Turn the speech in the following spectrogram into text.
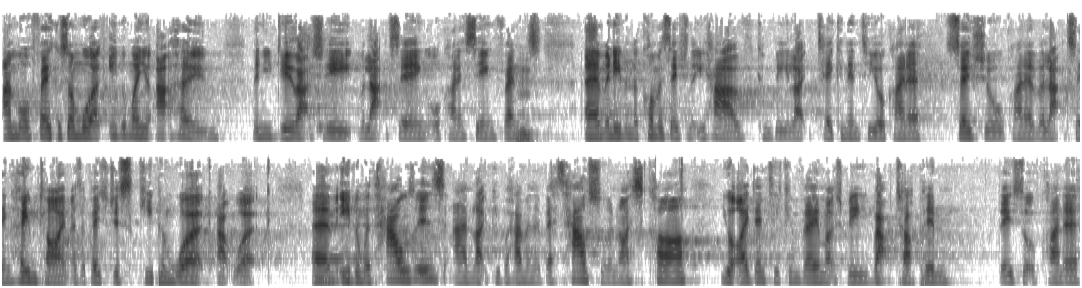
and more focus on work, even when you're at home, than you do actually relaxing or kind of seeing friends. Um, and even the conversation that you have can be like taken into your kind of social, kind of relaxing home time, as opposed to just keeping work at work. Um, even with houses and like people having the best house or a nice car, your identity can very much be wrapped up in those sort of kind of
